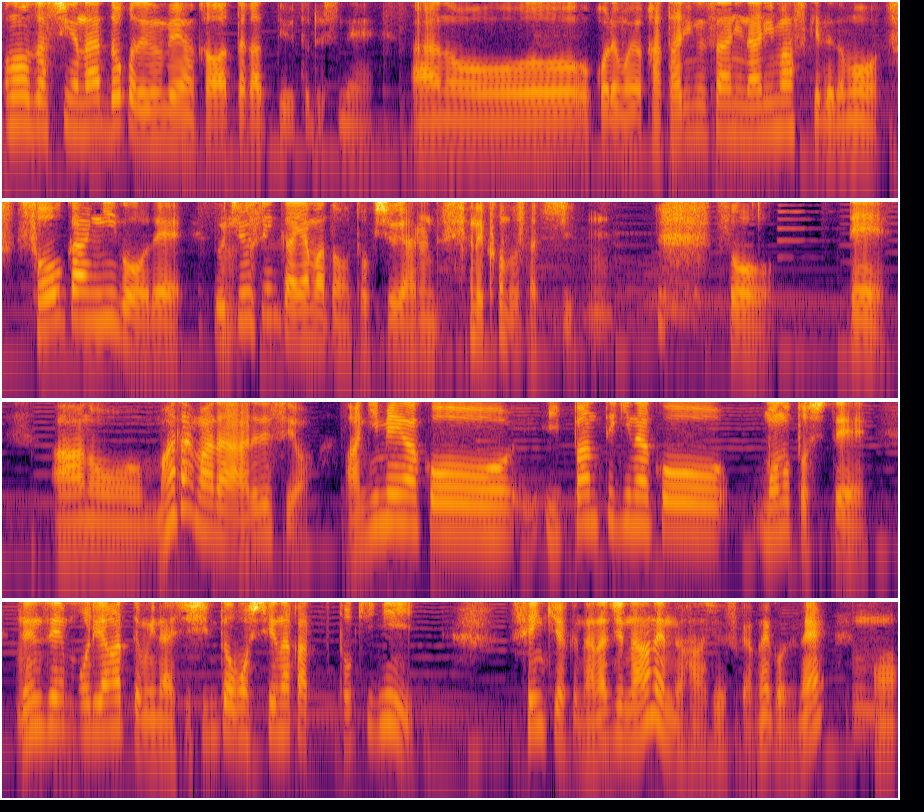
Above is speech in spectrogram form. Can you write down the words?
この雑誌がな、どこで運命が変わったかっていうとですね、あのーこれも語り草になりますけれども、創刊2号で宇宙戦艦ヤマトの特集やるんですよね、この雑誌。うんそう。で、あのーまだまだあれですよ、アニメがこう、一般的なこう、ものとして、全然盛り上がってもいないし、浸透もしてなかった時に、1977年の話ですからね、これね。うん。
